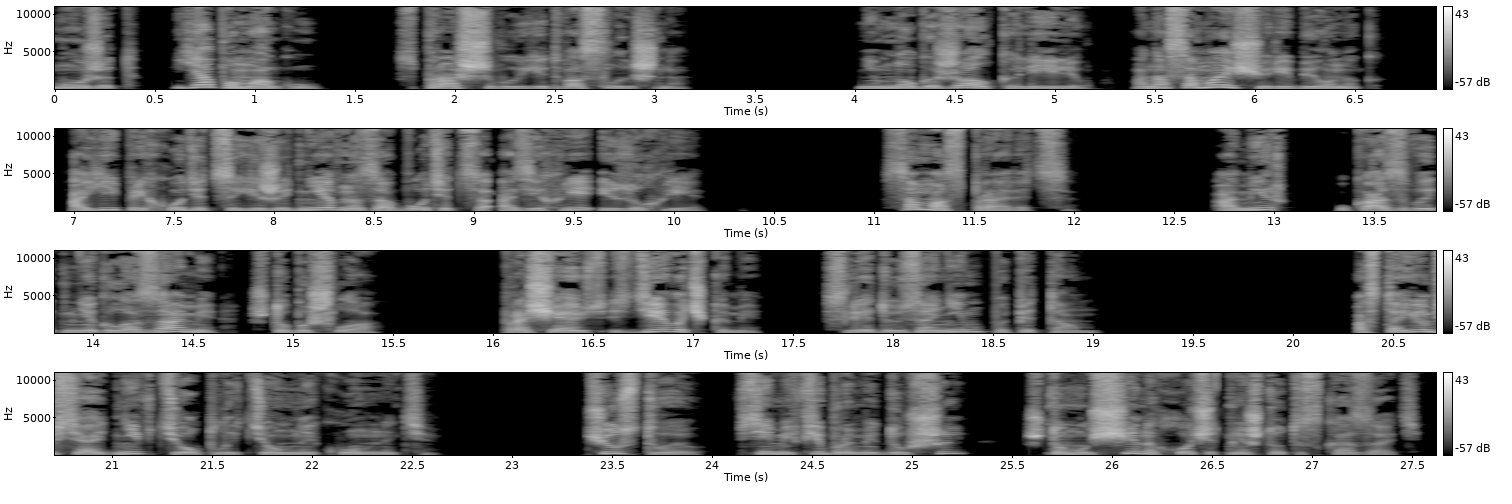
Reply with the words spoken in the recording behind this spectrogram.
Может, я помогу? спрашиваю едва слышно. Немного жалко Лилю, она сама еще ребенок, а ей приходится ежедневно заботиться о Зихре и Зухре. Сама справится. Амир указывает мне глазами, чтобы шла. Прощаюсь с девочками, следую за ним по пятам. Остаемся одни в теплой темной комнате. Чувствую всеми фибрами души, что мужчина хочет мне что-то сказать.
